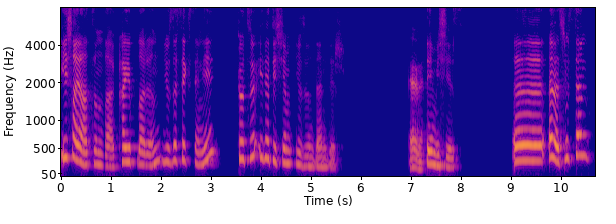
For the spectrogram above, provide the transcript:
İş hayatında kayıpların %80'i kötü iletişim yüzündendir Evet. demişiz. Ee, evet, şimdi sen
